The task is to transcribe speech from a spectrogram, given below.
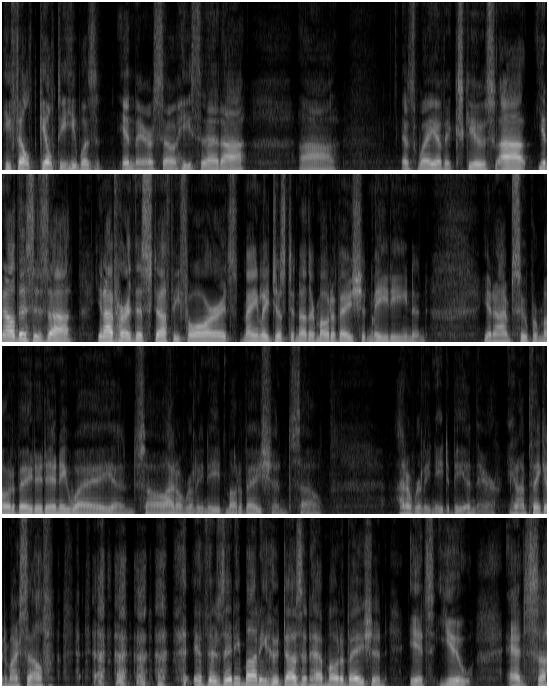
he felt guilty. He was in there. So he said, uh, uh, as way of excuse, uh, you know, this is, uh, you know, I've heard this stuff before. It's mainly just another motivation meeting, and you know, I'm super motivated anyway, and so I don't really need motivation. So I don't really need to be in there. You know, I'm thinking to myself, if there's anybody who doesn't have motivation, it's you. And so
